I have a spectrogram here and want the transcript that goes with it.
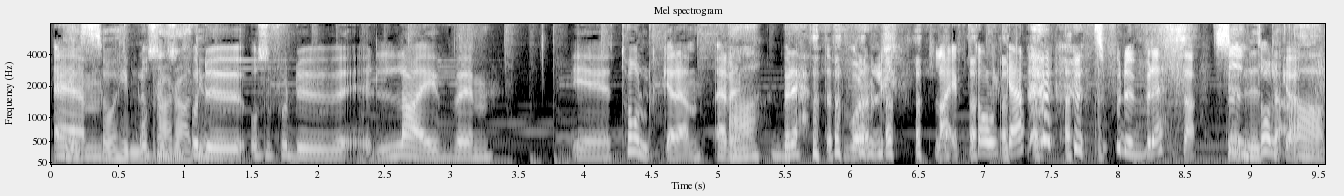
Det är Ehm, så himla och så, bra så radio. får du, Och så får du live... Eh, tolka den, eller Ja. berätta för våra live-tolkar. så får du berätta, syntolka.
